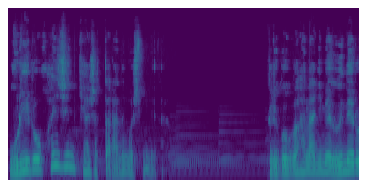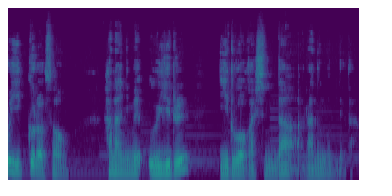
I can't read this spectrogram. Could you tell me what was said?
우리로 헌신케 하셨다라는 것입니다. 그리고 그 하나님의 은혜로 이끌어서 하나님의 의를 이루어 가신다라는 겁니다.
